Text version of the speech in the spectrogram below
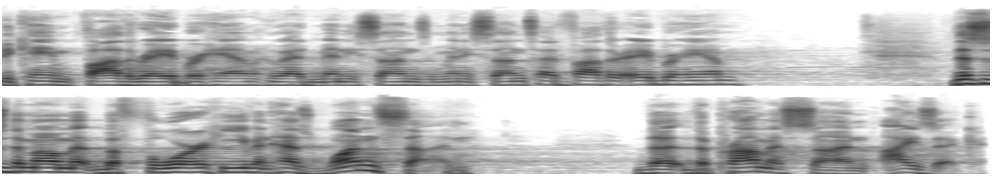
became Father Abraham, who had many sons, and many sons had Father Abraham. This is the moment before he even has one son, the, the promised son, Isaac.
